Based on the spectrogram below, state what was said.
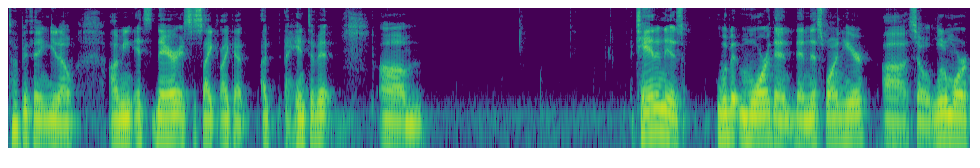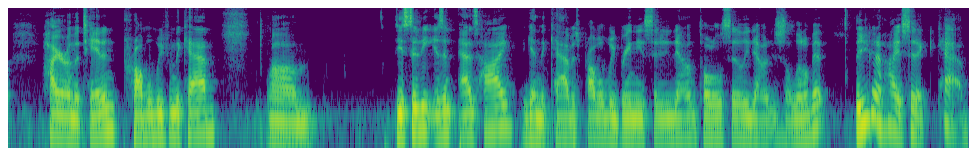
type of thing, you know. I mean, it's there. It's just like like a, a, a hint of it. Um, tannin is a little bit more than than this one here, uh, so a little more higher on the tannin, probably from the cab. Um, the acidity isn't as high. Again, the cab is probably bringing the acidity down, total acidity down just a little bit. Then you can have high acidic cab,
